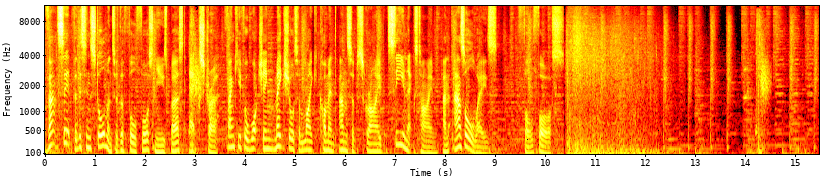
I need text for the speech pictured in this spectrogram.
That's it for this instalment of the Full Force News Burst Extra. Thank you for watching, make sure to like, comment, and subscribe. See you next time, and as always, Full Force.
